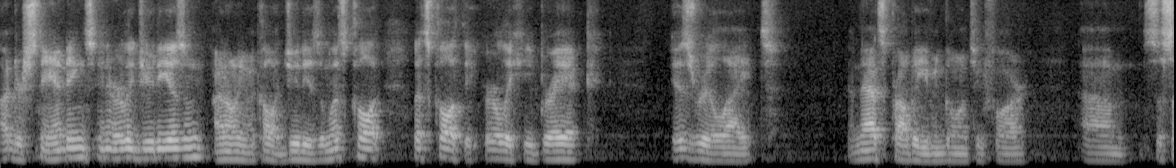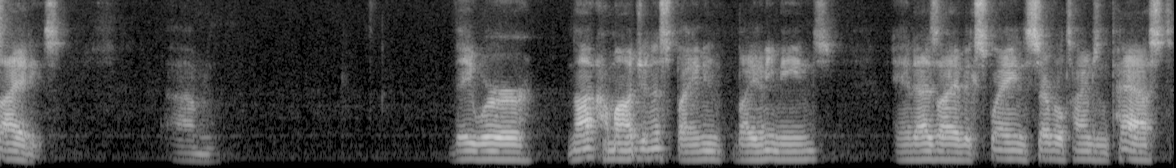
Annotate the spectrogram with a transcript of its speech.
understandings in early Judaism. I don't even call it Judaism. Let's call it let's call it the early Hebraic Israelite, and that's probably even going too far. Um, societies. Um, they were not homogenous by any, by any means. And as I have explained several times in the past,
